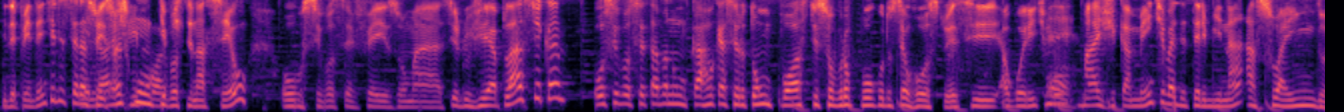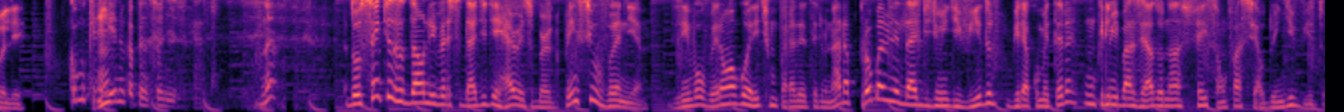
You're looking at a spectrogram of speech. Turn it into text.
Independente de ser as feições com que você nasceu, ou se você fez uma cirurgia plástica, ou se você estava num carro que acertou um poste e sobrou pouco do seu rosto. Esse algoritmo é. magicamente vai determinar a sua índole. Como que ninguém hum? nunca pensou nisso, cara? Né? Docentes da Universidade de Harrisburg, Pensilvânia, desenvolveram um algoritmo para determinar a probabilidade de um indivíduo vir a cometer um crime baseado na feição facial do indivíduo.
